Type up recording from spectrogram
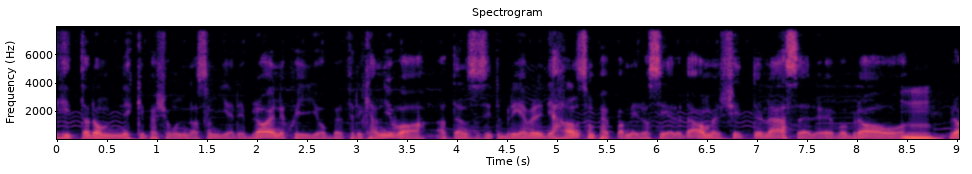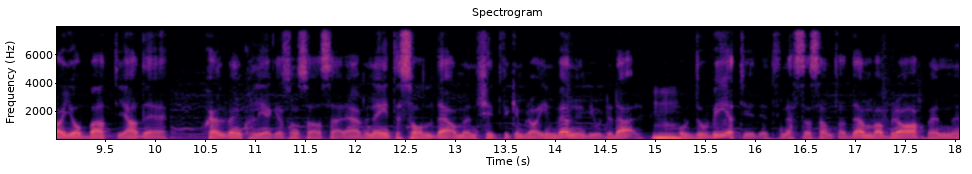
hitta de nyckelpersonerna som ger dig bra energi i jobbet. För det kan ju vara att den som sitter bredvid dig, det är han som peppar mig och ser det. Ja men shit du läser, eh, vad bra och Mm. bra jobbat. Jag hade själv en kollega som sa så här, även när jag inte sålde, ja men shit vilken bra invändning du gjorde där. Mm. Och då vet ju det till nästa samtal, den var bra men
